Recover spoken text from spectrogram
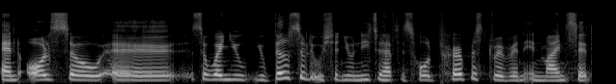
and also, uh, so when you, you build solution, you need to have this whole purpose-driven in mindset.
